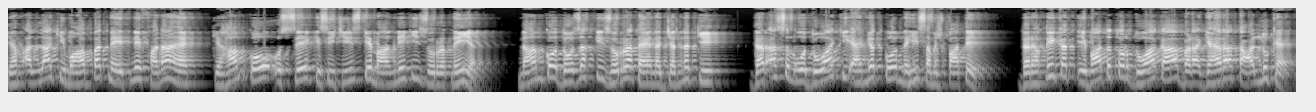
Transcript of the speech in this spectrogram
کہ ہم اللہ کی محبت میں اتنے فنا ہیں کہ ہم کو اس سے کسی چیز کے مانگنے کی ضرورت نہیں ہے۔ نہ ہم کو دوزخ کی ضرورت ہے، نہ جنت کی۔ دراصل وہ دعا کی اہمیت کو نہیں سمجھ پاتے۔ در حقیقت عبادت اور دعا کا بڑا گہرا تعلق ہے۔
